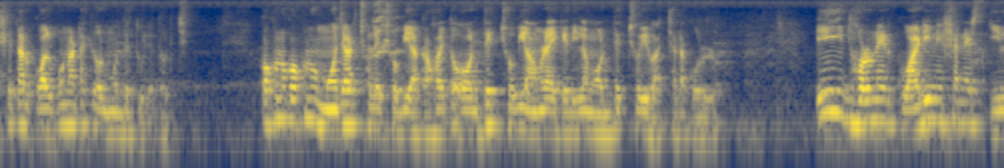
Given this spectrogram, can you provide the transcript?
সে তার কল্পনাটাকে ওর মধ্যে তুলে ধরছে। কখনো কখনো মজার ছলে ছবি আঁকা। হয়তো অর্ধেক ছবি আমরা এঁকে দিলাম, অর্ধেক ছবি বাচ্চাটা করল। এই ধরনের কোয়ার্ডিনেশনের স্কিল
